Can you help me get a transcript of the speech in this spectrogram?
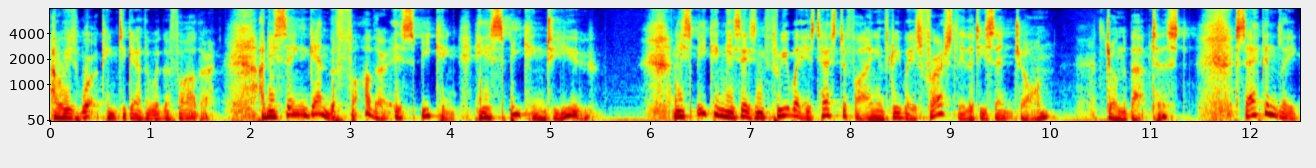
how he's working together with the Father. And he's saying again, the Father is speaking. He is speaking to you. And he's speaking, he says, in three ways, testifying in three ways. Firstly, that he sent John, John the Baptist. Secondly,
